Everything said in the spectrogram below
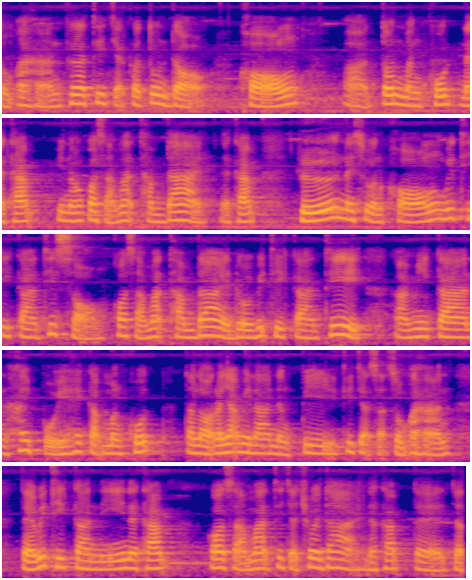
สมอาหารเพื่อที่จะกระตุ้นดอกของอต้นมังคุดนะครับ พี่น้องก็สามารถทำได้นะครับ หรือในส่วนของวิธีการที่ 2 ก็สามารถทำได้โดยวิธีการที่มีการให้ปุ๋ยให้กับมังคุดตลอดระยะเวลา 1 ปีที่จะสะสมอาหาร แต่วิธีการนี้นะครับก็สามารถที่จะช่วยได้นะครับ แต่จะ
